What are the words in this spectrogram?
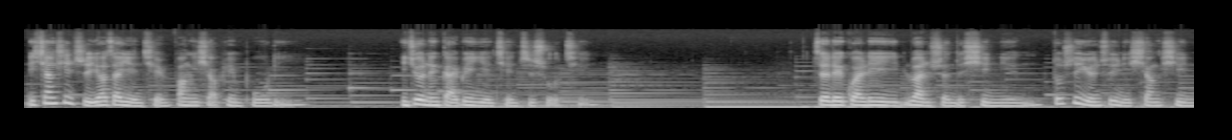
你相信只要在眼前放一小片玻璃，你就能改变眼前之所见。这类怪力乱神的信念，都是源自于你相信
